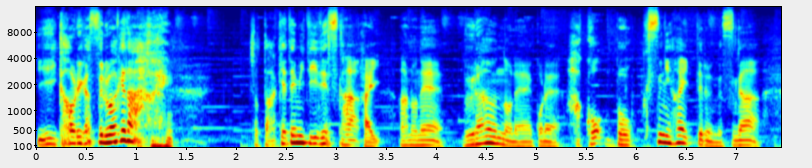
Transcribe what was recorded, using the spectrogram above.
い。い、い香りがするわけだ。はい、ちょっと開けてみていいですか、はい、あのねブラウンのねこれ箱ボックスに入ってるんですが「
